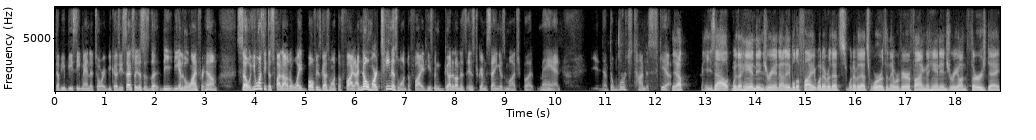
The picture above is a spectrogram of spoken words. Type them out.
WBC mandatory because he essentially this is the, the the end of the line for him. So he wants to get this fight out of the way. Both these guys want to fight. I know Martinez want to fight. He's been gutted on his Instagram saying as much, but man, the worst time to skip. Yep he's out with a hand injury and unable to fight whatever that's whatever that's worth. And they were verifying the hand injury on thursday.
